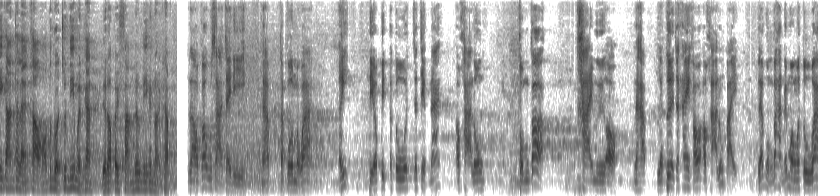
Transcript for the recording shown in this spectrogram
มีการแถลงข่าวของตำรวจชุดนี้เหมือนกัน เดี๋ยวเราไปฟังเรื่องนี้กันหน่อยครับ เราก็อุตส่าห์ใจดีนะครับ ตะโกนบอกว่า เอ้ย เดี๋ยวปิดประตูจะเจ็บนะ เอาขาลง ผมก็คลายมือออกนะครับ และเพื่อจะให้เขาเอาขาลงไป แล้วผมก็หันไปมองประตูว่า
